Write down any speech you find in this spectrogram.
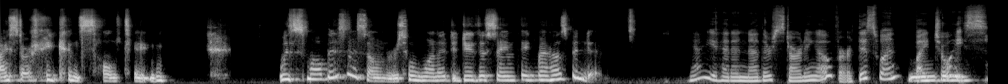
I started consulting with small business owners who wanted to do the same thing my husband did. Yeah, you had another starting over. This one by Mhm. choice.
